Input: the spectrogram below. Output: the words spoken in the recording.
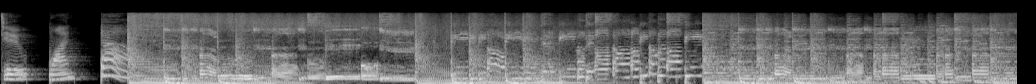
two, one, go!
